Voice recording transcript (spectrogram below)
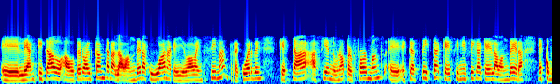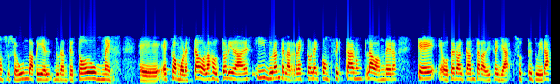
Eh, le han quitado a Otero Alcántara la bandera cubana que llevaba encima. Recuerden que está haciendo una performance eh, este artista que significa que la bandera es como su segunda piel durante todo un mes eh, esto ha molestado a las autoridades y durante el arresto le confiscaron la bandera que Otero Alcántara dice ya sustituirá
